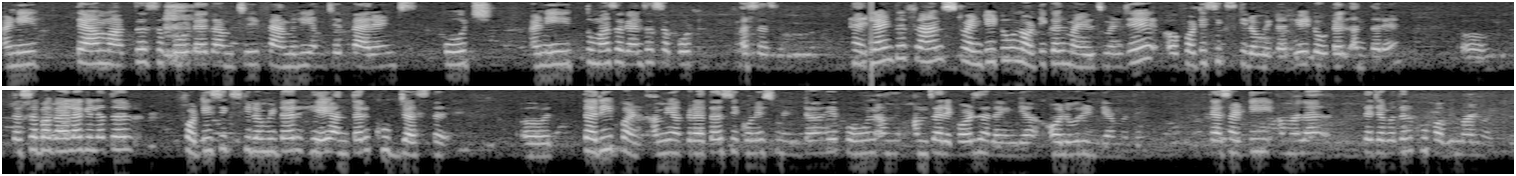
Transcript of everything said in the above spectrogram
आणि त्या मागचा सपोर्ट आहेत आमची फॅमिली आमचे पॅरेंट्स कोच आणि तुम्हा सगळ्यांचा सपोर्ट असाच आहे ते France twenty two nautical miles म्हणजे फॉर्टी सिक्स किलोमीटर हे टोटल अंतर आहे. अ, तसं बघायला गेलं तर फॉर्टी सिक्स किलोमीटर हे अंतर खूप जास्त आहे. अ, तरी पण आम्ही अकरा तास एकोणीस मिनटं हे पोहून आम आमचा रेकॉर्ड झाला इंडिया ऑल ओव्हर इंडियामध्ये. त्यासाठी आम्हाला त्याच्याबद्दल खूप अभिमान वाटतो.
